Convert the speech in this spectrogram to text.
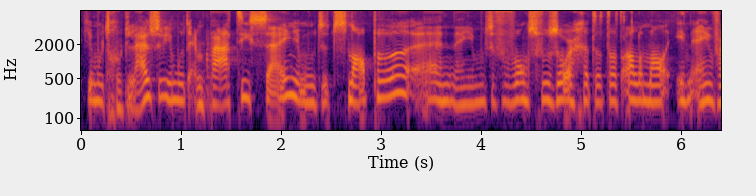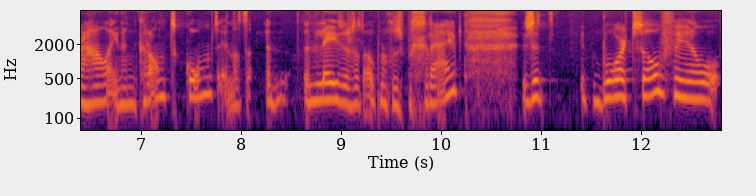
je moet goed luisteren. Je moet empathisch zijn. Je moet het snappen. En, je moet er vervolgens voor zorgen dat dat allemaal in één verhaal in een krant komt. En dat een, een lezer dat ook nog eens begrijpt. Dus het, boort zoveel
